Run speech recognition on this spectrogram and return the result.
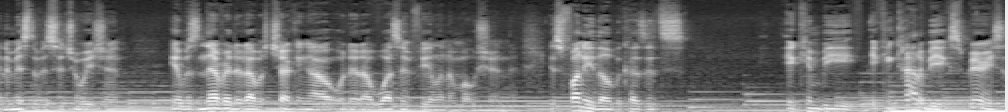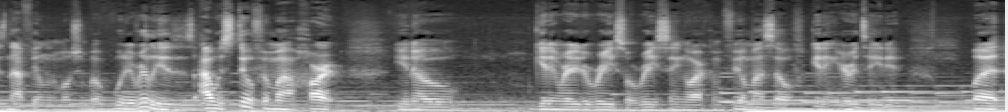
in the midst of a situation, it was never that I was checking out or that I wasn't feeling emotion. It's funny though because it's it can be it can kind of be experienced as not feeling emotion but what it really is is i would still feel my heart you know getting ready to race or racing or i can feel myself getting irritated but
